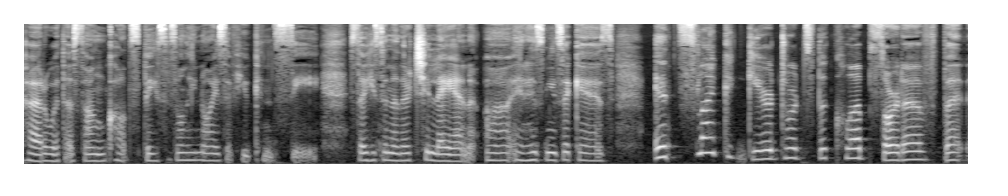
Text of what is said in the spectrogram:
With a song called Space is Only Noise If You Can See. So he's another Chilean, uh, and his music is, it's like geared towards the club, sort of, but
